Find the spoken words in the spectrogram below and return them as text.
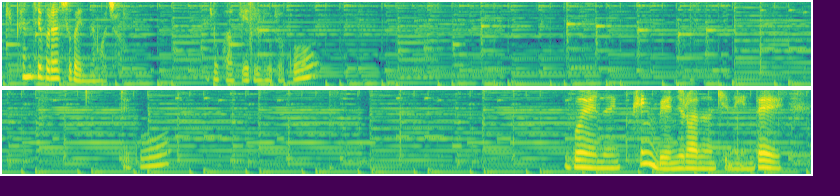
이렇게 편집을 할 수가 있는 거죠. 들어가기를 누르고 그리고 이번에는 퀵 메뉴라는 기능인데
